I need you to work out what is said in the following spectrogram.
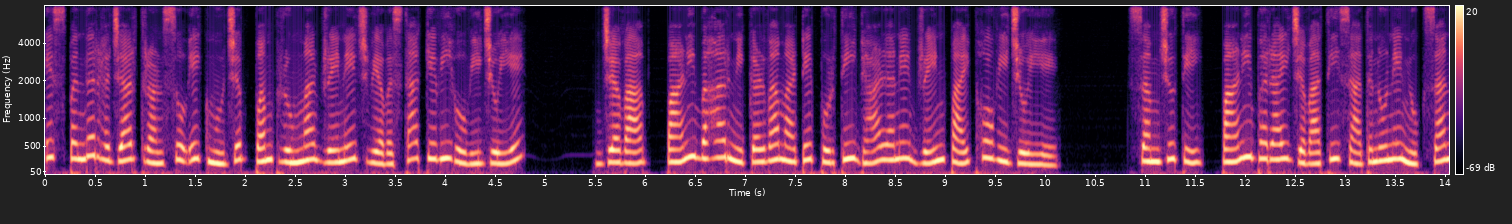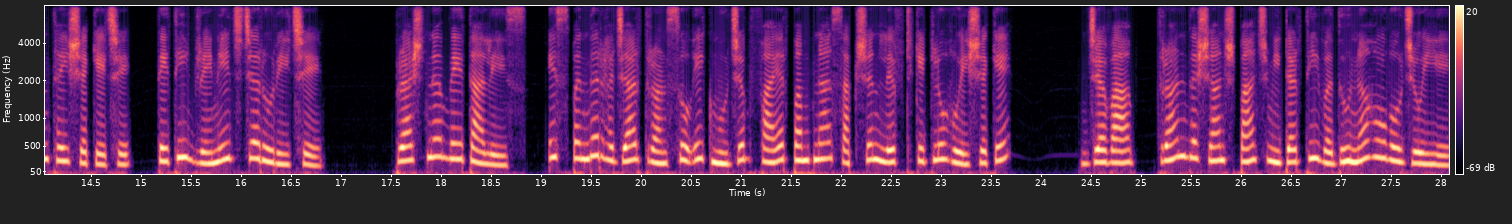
એસ પંદર હજાર ત્રણસો એક મુજબ પંપ રૂમમાં ડ્રેનેજ વ્યવસ્થા કેવી હોવી જોઈએ જવાબ પાણી બહાર નીકળવા માટે પૂરતી ઢાળ અને ડ્રેન પાઇપ હોવી જોઈએ સમજૂતી પાણી ભરાઈ જવાથી સાધનોને નુકસાન થઈ શકે છે, તેથી ડ્રેનેજ જરૂરી છે. પ્રશ્ન બેતાલીસ. ઇસ પંદર હજાર ત્રણસો એક મુજબ ફાયર પંપના સક્શન લિફ્ટ કેટલો હોઈ શકે? જવાબ, ત્રણ દશાંશ પાંચ મીટરથી વધુ ન હોવો જોઈએ.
